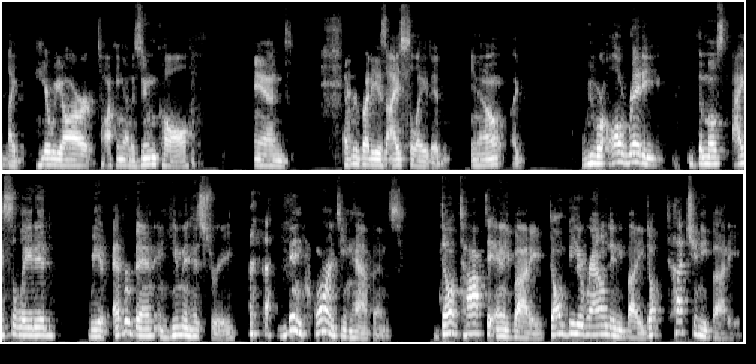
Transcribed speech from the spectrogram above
Mm-hmm. Like here we are talking on a Zoom call and everybody is isolated, you know, like we were already the most isolated we have ever been in human history. then quarantine happens. Don't talk to anybody. Don't be around anybody. Don't touch anybody.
